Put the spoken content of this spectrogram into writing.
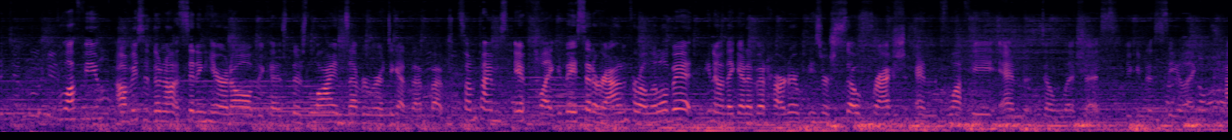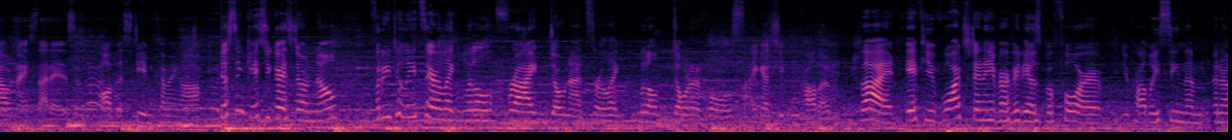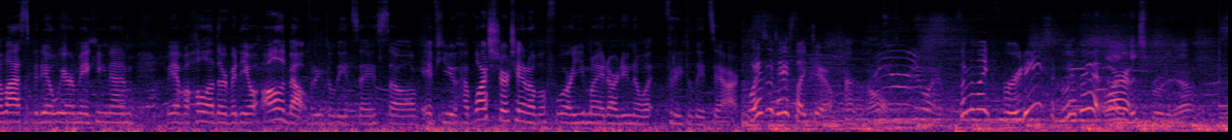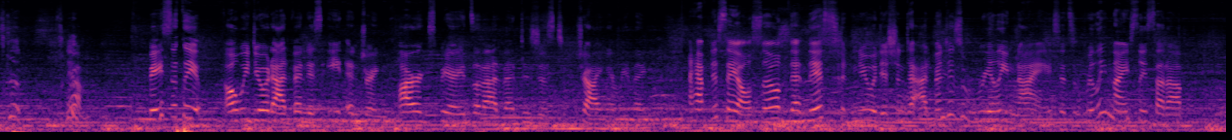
fluffy. Obviously, they're not sitting here at all because there's lines everywhere to get them. But sometimes, if like they sit around for a little bit, you know, they get a bit harder. These are so fresh and fluffy and delicious. You can just see like how nice that is and all the steam coming off. Just in case you guys don't know, fritolice are like little fried donuts or like little donut holes, I guess you can call them. But if you've watched any of our videos before, you've probably seen them. In our last video, we were making them. We have a whole other video all about fritolice. So if you have watched our channel before, you might already know what fritolice are. What does it taste like to you? I don't know. Something like fruity with it? Yeah, or it is fruity, yeah. It's good. It's good. yeah. Basically, all we do at Advent is eat and drink. Our experience of Advent is just trying everything. I have to say also that this new addition to Advent is really nice. It's really nicely set up.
